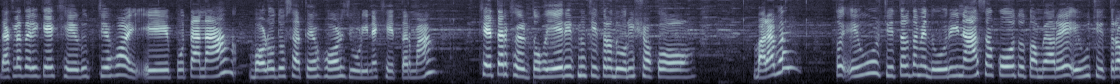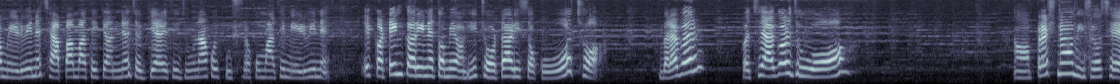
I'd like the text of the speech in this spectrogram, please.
દાખલા તરીકે ખેડૂત જે હોય એ પોતાના બળદો સાથે હળ જોડીને ખેતરમાં ખેતર ખેડતો હોય. એ રીતનું ચિત્ર દોરી શકો. બરાબર? તો એવું ચિત્ર તમે દોરી ના શકો તો તમારે એવું ચિત્ર મેળવીને છાપામાંથી કે અન્ય જગ્યાએથી જૂના કોઈ પુસ્તકોમાંથી મેળવીને એ કટિંગ કરીને તમે અહીં ચોંટાડી શકો છો. બરાબર? પછી આગળ જુઓ. પ્રશ્ન બીજો છે.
